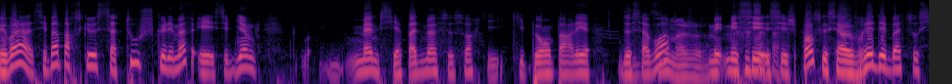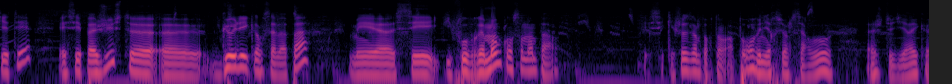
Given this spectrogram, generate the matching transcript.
Mais voilà, c'est pas parce que ça touche que les meufs, et c'est bien que même s'il n'y a pas de meuf ce soir qui, qui peut en parler de sa voix, mais, mais c'est, c'est- je pense que c'est un vrai débat de société, et c'est pas juste euh, euh, gueuler quand ça va pas, mais euh, c'est, il faut vraiment qu'on s'en empare. C'est quelque chose d'important. Alors, pour revenir sur le cerveau, là je te dirais que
